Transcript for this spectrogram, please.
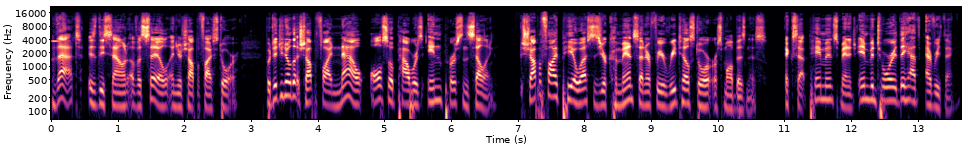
That is the sound of a sale in your Shopify store. But did you know that Shopify now also powers in person selling? Shopify POS is your command center for your retail store or small business. Accept payments, manage inventory, they have everything.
